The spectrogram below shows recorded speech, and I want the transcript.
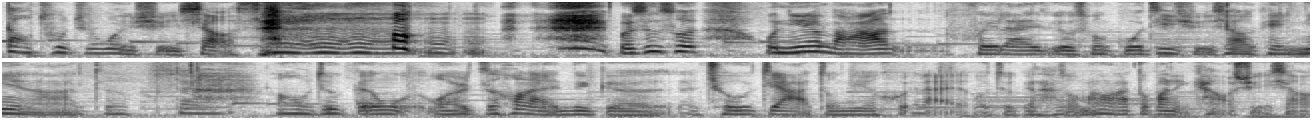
到处去问学校，嗯嗯嗯嗯，我就说我宁愿把他。回来有什么国际学校可以念啊？就对，然后我就跟我我儿子后来那个秋假中间回来，我就跟他说：“妈妈都帮你看好学校，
